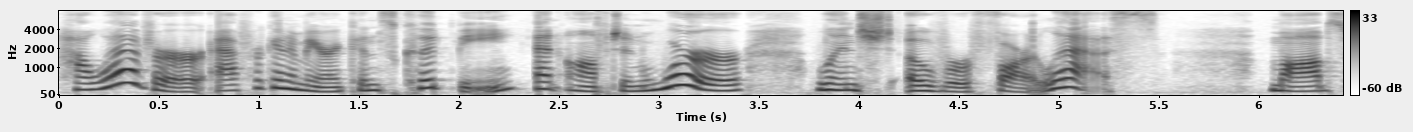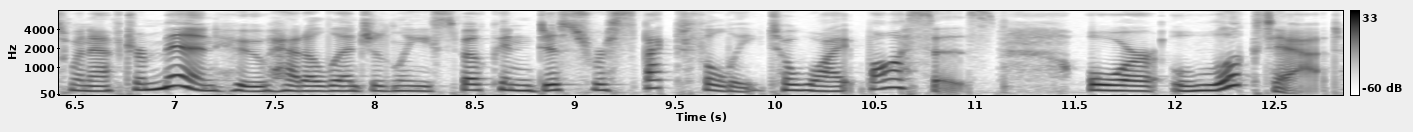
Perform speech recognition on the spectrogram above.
However, African Americans could be, and often were, lynched over far less. Mobs went after men who had allegedly spoken disrespectfully to white bosses or looked at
